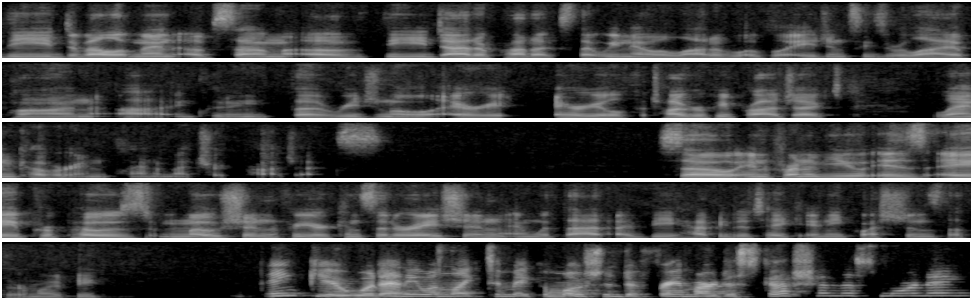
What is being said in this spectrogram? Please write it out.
the development of some of the data products that we know a lot of local agencies rely upon, uh, including the regional aerial photography project, land cover and planimetric projects. So in front of you is a proposed motion for your consideration. And with that, I'd be happy to take any questions that there might be. Thank you. Would anyone like to make a motion to frame our discussion this morning?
